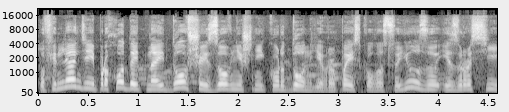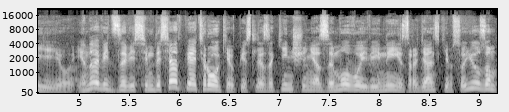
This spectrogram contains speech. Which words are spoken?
У Фінляндії проходить найдовший зовнішній кордон Європейського союзу із Росією, і навіть за 85 років після закінчення зимової війни із радянським союзом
